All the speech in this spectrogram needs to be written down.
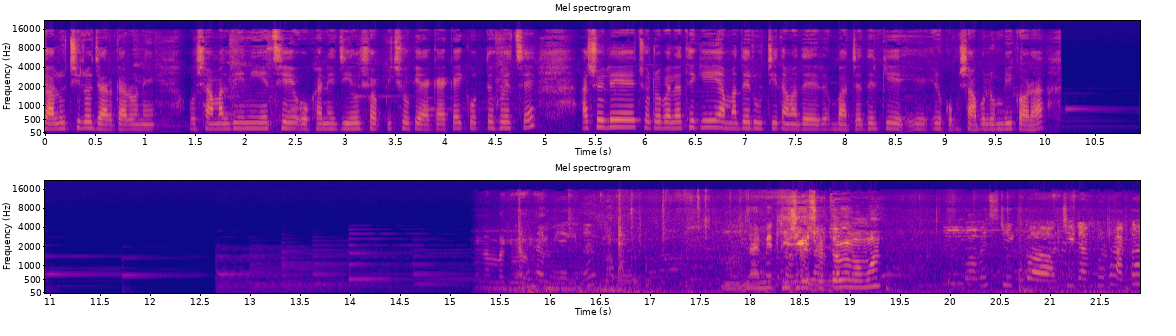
চালু ছিল যার কারণে ও সামাল দিয়ে নিয়েছে ওখানে যেও সব কিছু ওকে একা একাই করতে হয়েছে। আসলে ছোটোবেলা থেকেই আমাদের উচিত আমাদের বাচ্চাদেরকে এরকম স্বাবলম্বী করা। কি জিজ্ঞেস করতে হবে মামা? Domestic Chittagong to Dhaka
